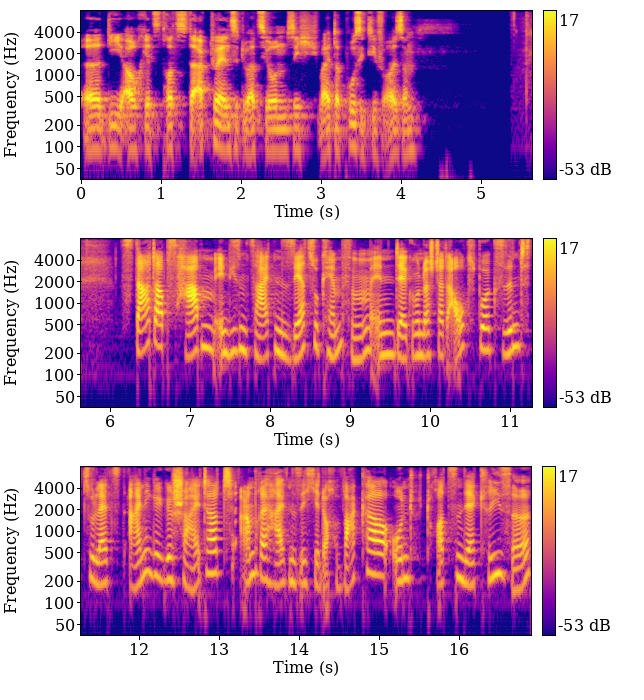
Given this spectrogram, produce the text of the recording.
äh, die auch jetzt trotz der aktuellen Situation sich weiter positiv äußern. Startups haben in diesen Zeiten sehr zu kämpfen. In der Gründerstadt Augsburg sind zuletzt einige gescheitert, andere halten sich jedoch wacker und trotzen der Krise.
